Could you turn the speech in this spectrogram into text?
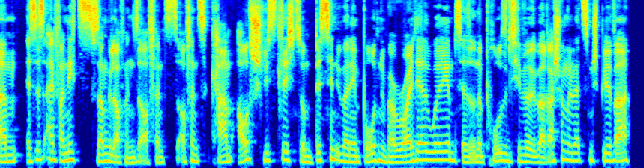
Ähm, es ist einfach nichts zusammengelaufen in dieser Offense. Die Offense kam ausschließlich so ein bisschen über den Boden über Roydale Williams, der so eine positive Überraschung im letzten Spiel war.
